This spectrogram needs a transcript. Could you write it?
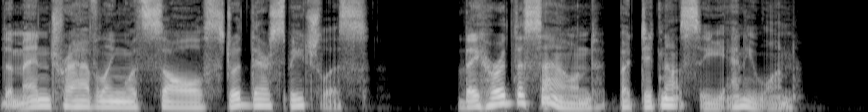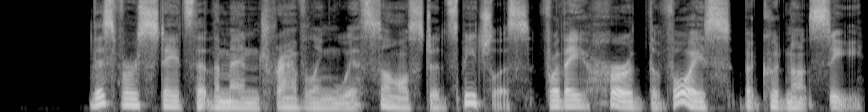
The men traveling with Saul stood there speechless. They heard the sound, but did not see anyone. This verse states that the men traveling with Saul stood speechless, for they heard the voice, but could not see.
